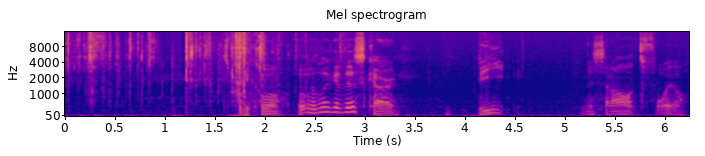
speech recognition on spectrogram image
it's pretty cool. Oh, look at this card. Beat. Missing all its foil.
